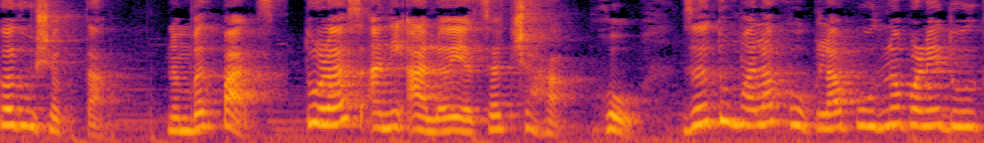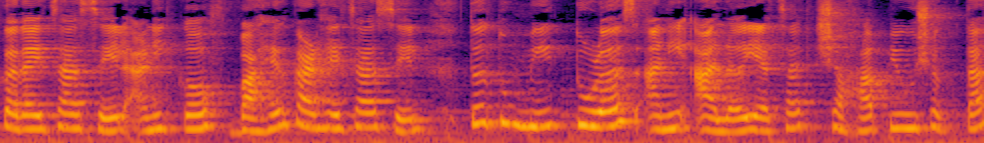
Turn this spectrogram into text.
करू शकता. नंबर पाच तुळस आणि आलं याचा चहा. हो जर तुम्हाला खोकला पूर्णपणे दूर करायचा असेल आणि कफ बाहेर काढायचा असेल तर तुम्ही तुळस आणि आलं याचा चहा पिऊ शकता.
